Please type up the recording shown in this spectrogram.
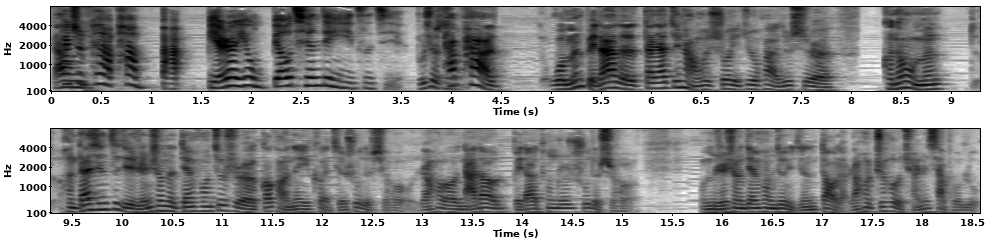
他是怕怕把别人用标签定义自己，不是他怕我们北大的大家经常会说一句话，就是可能我们很担心自己人生的巅峰就是高考那一刻结束的时候，然后拿到北大通知书的时候，我们人生巅峰就已经到了，然后之后全是下坡路。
